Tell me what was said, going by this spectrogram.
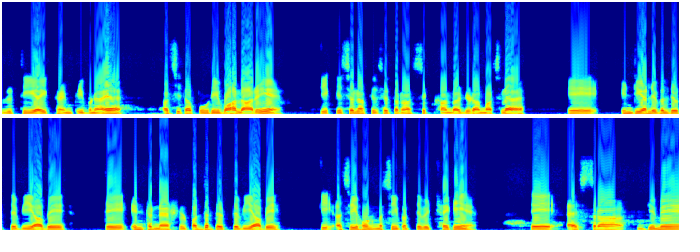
ਦਿੱਤੀ ਹੈ, ਇੱਕ ਐਮਪੀ ਬਣਾਇਆ ਹੈ, ਅਸੀਂ ਤਾਂ ਪੂਰੀ ਵਾਹ ਲਾ ਰਹੇ ਹਾਂ ਕਿ ਕਿਸੇ ਨਾ ਕਿਸੇ ਤਰ੍ਹਾਂ ਸਿੱਖਾਂ ਦਾ ਜਿਹੜਾ ਮਸਲਾ ਹੈ, ਇਹ ਇੰਡੀਆ ਲੈਵਲ ਦੇ ਉੱਤੇ ਵੀ ਆਵੇ ਤੇ ਇੰਟਰਨੈਸ਼ਨਲ ਪੱਧਰ ਦੇ ਉੱਤੇ ਵੀ ਆਵੇ ਕਿ ਅਸੀਂ ਹੁਣ ਮੁਸੀਬਤ ਦੇ ਵਿੱਚ ਹੈਗੇ ਹਾਂ। ਤੇ ਇਸ ਤਰ੍ਹਾਂ ਜਿਵੇਂ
